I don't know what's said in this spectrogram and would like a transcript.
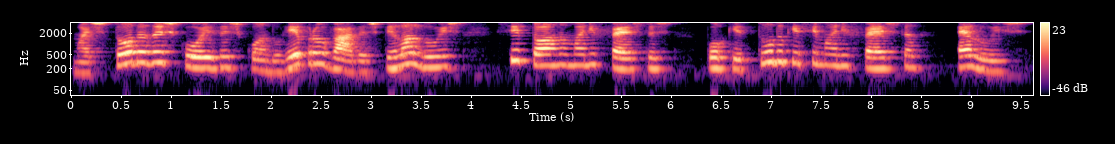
Mas todas as coisas, quando reprovadas pela luz, se tornam manifestas, porque tudo que se manifesta é luz.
